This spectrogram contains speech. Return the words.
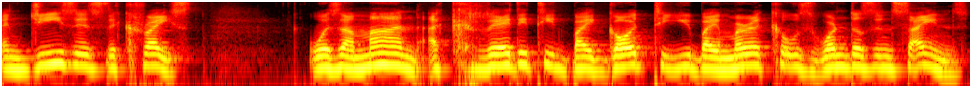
And Jesus the Christ was a man accredited by God to you by miracles, wonders, and signs.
